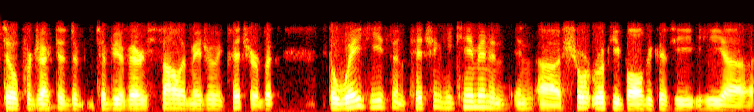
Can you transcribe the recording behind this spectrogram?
still projected to, to be a very solid major league pitcher. But the way he's been pitching, he came in in, in uh, short rookie ball because he he uh,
